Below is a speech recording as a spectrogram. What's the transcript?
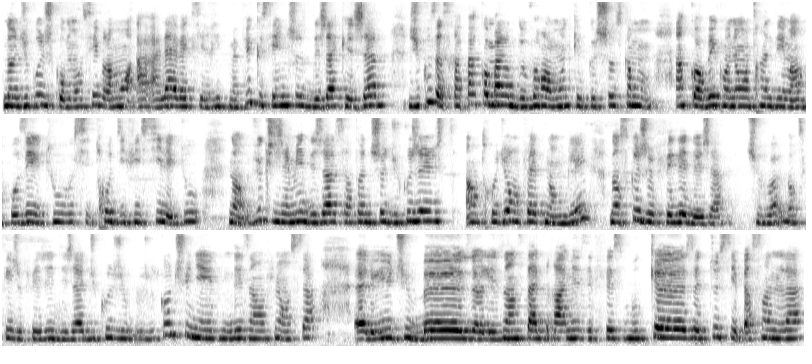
Donc, du coup, je commençais vraiment à aller avec ces rythmes. Vu que c'est une chose déjà que j'aime, du coup, ça sera pas comme de voir en monde quelque chose comme un corvée qu'on est en train de m'imposer et tout. C'est trop difficile et tout. Non, vu que j'aimais déjà certaines choses, du coup, j'ai juste introduit en fait l'anglais dans ce que je faisais déjà, tu vois, dans ce que je faisais déjà. Du coup, je, je continuais les influenceurs, euh, les youtubeuses, les instagrammeuses, les facebookeuses, toutes ces personnes-là.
